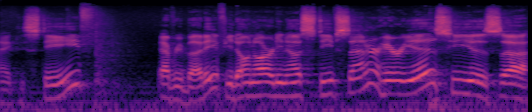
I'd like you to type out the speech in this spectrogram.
Thank you, Steve. Everybody, if you don't already know Steve Center, here he is. He is uh,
